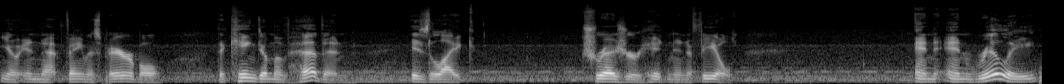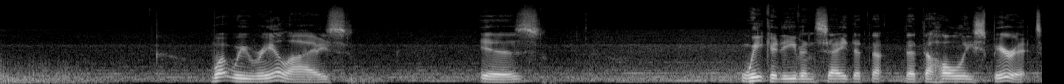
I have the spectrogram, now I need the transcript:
you know, in that famous parable, the kingdom of heaven is like treasure hidden in a field. And and really what we realize is we could even say that the that the Holy Spirit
